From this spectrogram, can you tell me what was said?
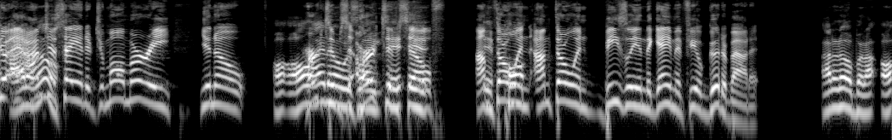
Ja- I don't I'm know. just saying, if Jamal Murray, you know, All, all I hurts, know himse- is like, hurts it- it- himself, I'm throwing, I'm throwing Beasley in the game and feel good about it. I don't know, but I, uh,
